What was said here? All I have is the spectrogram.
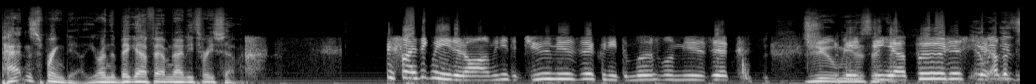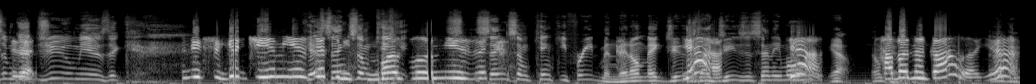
Pat in Springdale, you're on the Big FM 93.7. So I think we need it all. We need the Jew music. We need the Muslim music. Jew we music. Need the uh, Buddhist. Yeah, we need some good that. Jew music. We need some good Jew music. Yeah, we sing need some some kinky- Muslim music. Sing some Kinky Friedman. They don't make Jews Yeah. like Jesus anymore? Yeah. Yeah. Okay. How about Nagala? Yeah.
